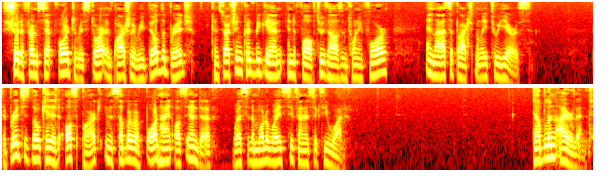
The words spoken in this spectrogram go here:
Should a firm step forward to restore and partially rebuild the bridge, construction could begin in the fall of 2024 and last approximately two years. The bridge is located at Ostpark in the suburb of Bornheim Ostende, west of the motorway 661. Dublin, Ireland.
